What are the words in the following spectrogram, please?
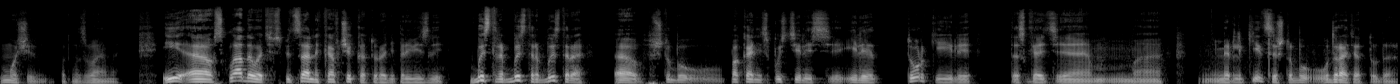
мощи так называемые, и э, складывать в специальный ковчег, который они привезли. Быстро, быстро, быстро, э, чтобы пока не спустились или турки, или, так сказать, э, э, мерликийцы, чтобы удрать оттуда.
